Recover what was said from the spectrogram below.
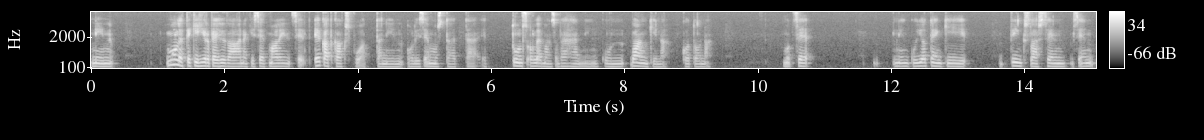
Niin mulle teki hirveän hyvää ainakin se, että mä olin se ekat kaksi vuotta, niin oli semmoista, että, että tunsi olevansa vähän niin kuin vankina kotona. Mutta se niin kuin jotenkin vinkslas sen, sen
